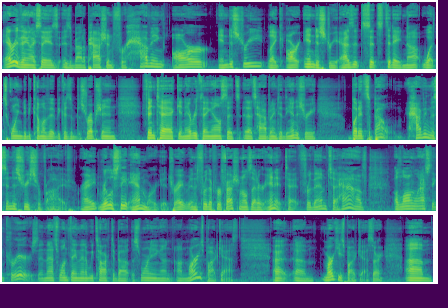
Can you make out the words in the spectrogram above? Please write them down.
everything I say is, is about a passion for having our industry, like our industry as it sits today, not what's going to become of it because of disruption, fintech, and everything else that's that's happening to the industry but it's about having this industry survive, right? Real estate and mortgage, right? And for the professionals that are in it, to, for them to have a long lasting careers. And that's one thing that we talked about this morning on, on Marty's podcast, uh, um, Marki's podcast, sorry. Um,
